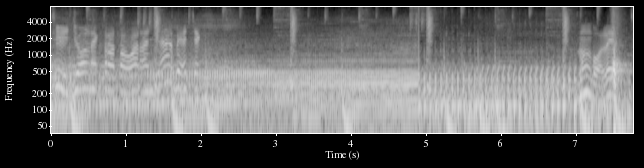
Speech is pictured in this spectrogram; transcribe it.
Cijol naik trotoar aja becek. Emang boleh?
